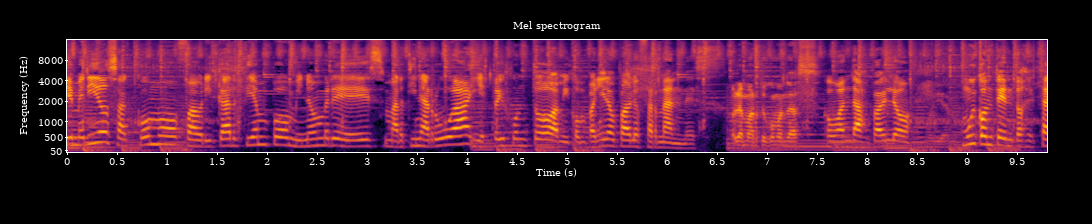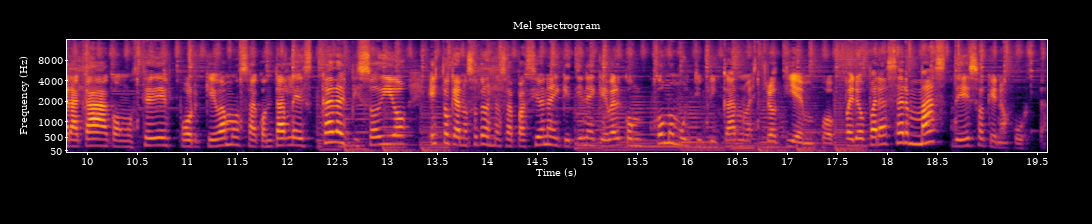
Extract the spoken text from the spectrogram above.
Bienvenidos a Cómo Fabricar Tiempo. Mi nombre es Martina Rúa y estoy junto a mi compañero Pablo Fernández. Hola Martu, ¿cómo andás? ¿Cómo andás, Pablo? Muy bien. Muy contentos de estar acá con ustedes porque vamos a contarles cada episodio esto que a nosotros nos apasiona y que tiene que ver con cómo multiplicar nuestro tiempo, pero para hacer más de eso que nos gusta.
